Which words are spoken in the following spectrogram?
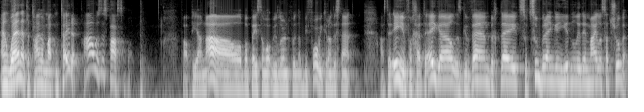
And when? At the time of Matan Teire. How is this possible? But based on what we learned before, we can understand. As der Iyim von Chete Egel is given bichdei zu zubringen Yidden lidei Meiles Hatshuva.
